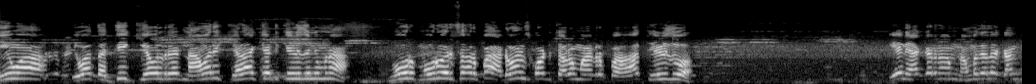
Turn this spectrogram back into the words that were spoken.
ನೀವು ಇವತ್ತು ಅತಿ ಕೇವಲ ರೇಟ್ ನಾವರಿ ಕೇಳಾಕ್ ಕೇಳಿದ್ವಿ ನಿಮ್ಮನ್ನ ಮೂರು ಮೂರುವರೆ ಸಾವಿರ ರೂಪಾಯಿ ಅಡ್ವಾನ್ಸ್ ಕೊಟ್ಟು ಚಾಲೂ ಮಾಡ್ರಪ್ಪ ಅಂತ ಹೇಳಿದ್ವು. ಏನು ಯಾಕಂದ್ರೆ ನಮ್ಮ ನಮ್ಮದೆಲ್ಲ ಕಂಗ್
